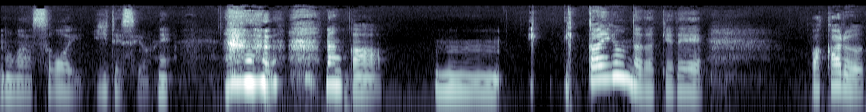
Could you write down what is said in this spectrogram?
のがすごいいいですよね。なんかうん一回読んだだけでわかる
